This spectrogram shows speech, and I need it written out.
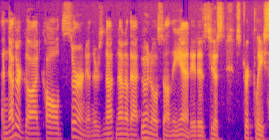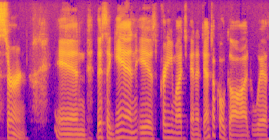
another god called CERN, and there's not none of that unos on the end. It is just strictly CERN, and this again is pretty much an identical god with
